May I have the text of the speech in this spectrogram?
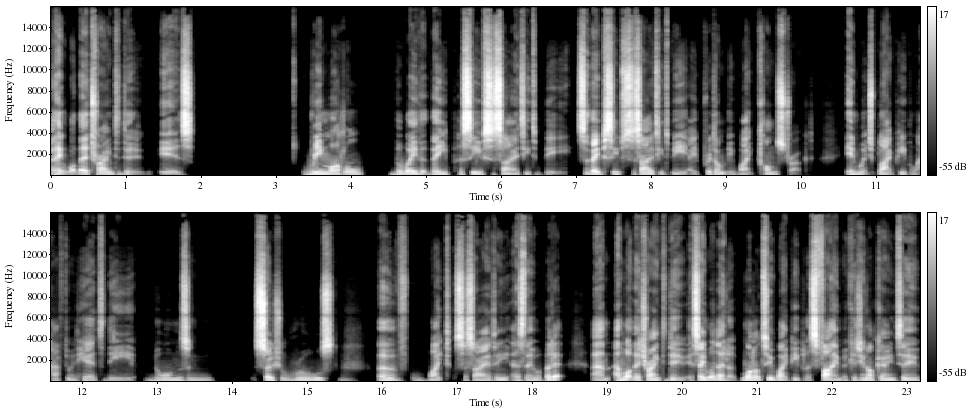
I think what they're trying to do is remodel the way that they perceive society to be. So they perceive society to be a predominantly white construct in which black people have to adhere to the norms and social rules Mm. of white society, as they will put it. Um, and what they're trying to do is say, well, no, look, one or two white people is fine because you're not going to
